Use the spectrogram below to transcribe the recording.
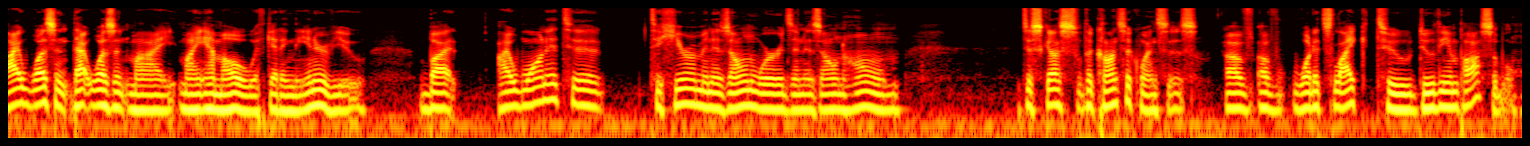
I wasn't that wasn't my my MO with getting the interview, but I wanted to to hear him in his own words in his own home discuss the consequences of, of what it's like to do the impossible.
